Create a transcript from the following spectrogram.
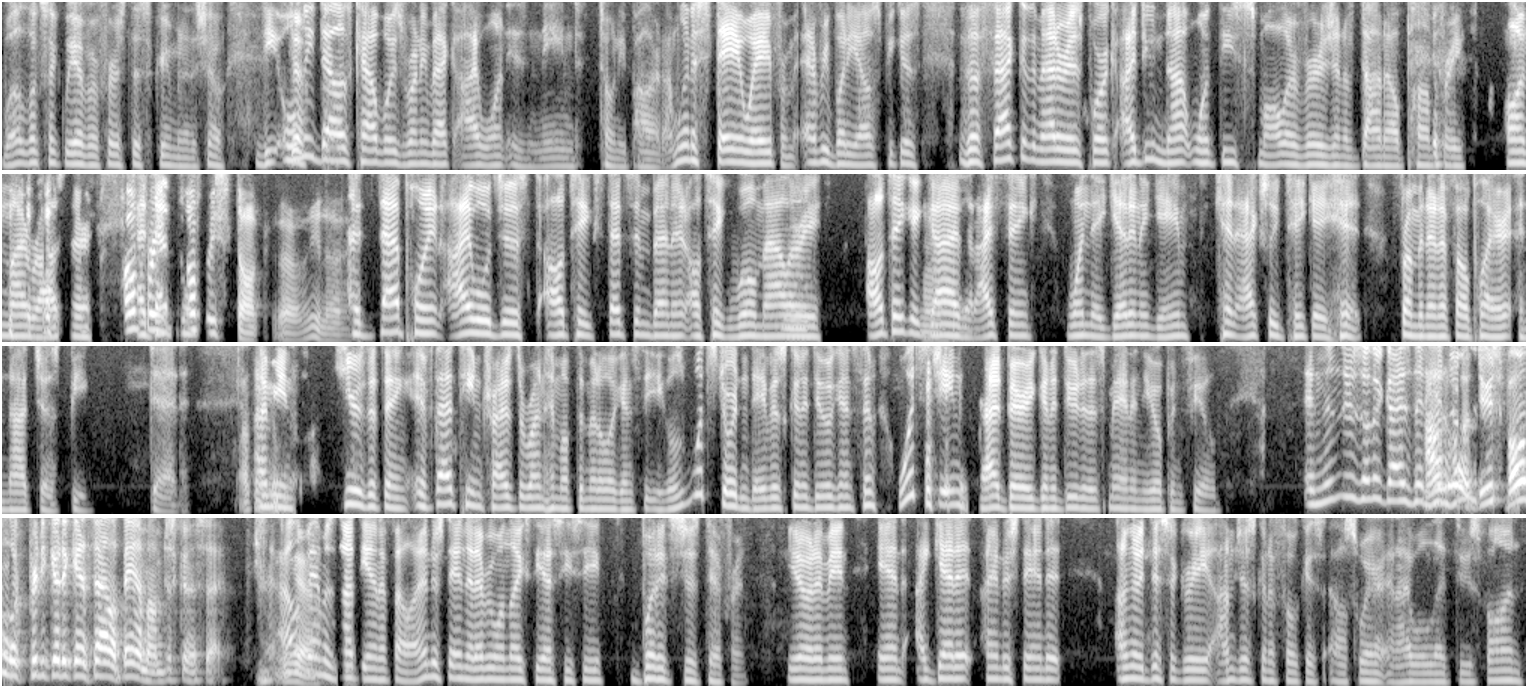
Well, it looks like we have our first disagreement of the show. The only Dallas Cowboys running back I want is named Tony Pollard. I'm going to stay away from everybody else because the fact of the matter is, Pork, I do not want the smaller version of Donnel Pumphrey on my roster. Humphrey, point- Humphrey stunk, though, you know. At that point, I will just I'll take Stetson Bennett, I'll take Will Mallory, I'll take a Mm. guy that I think when they get in a game can actually take a hit from an NFL player and not just be dead. think I mean, here's the thing: if that team tries to run him up the middle against the Eagles, what's Jordan Davis going to do against him? What's James Bradberry going to do to this man in the open field? And then there's other guys that I hit don't know. home. Deuce Vaughn looked pretty good against Alabama. I'm just gonna say. Alabama's not the NFL. I understand that everyone likes the SEC, but it's just different. You know what I mean? And I get it. I understand it. I'm going to disagree. I'm just going to focus elsewhere, and I will let Deuce Vaughn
